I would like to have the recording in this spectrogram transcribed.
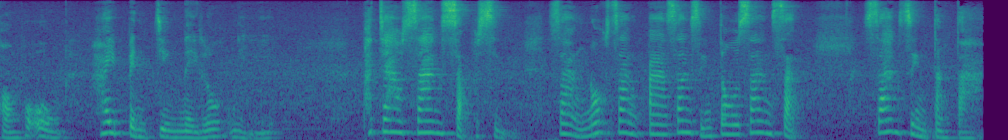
ของพระองค์ให้เป็นจริงในโลกนี้ พระเจ้าสร้างสรรพสิ่ง สร้างนกสร้างปลาสร้างสิงโตสร้างสัตว์ สร้างสิ่งต่าง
